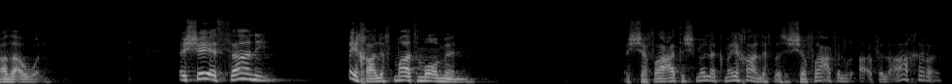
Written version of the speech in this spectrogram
هذا اولا الشيء الثاني ما يخالف مات مؤمن. الشفاعة تشملك ما يخالف بس الشفاعة في في الآخرة.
